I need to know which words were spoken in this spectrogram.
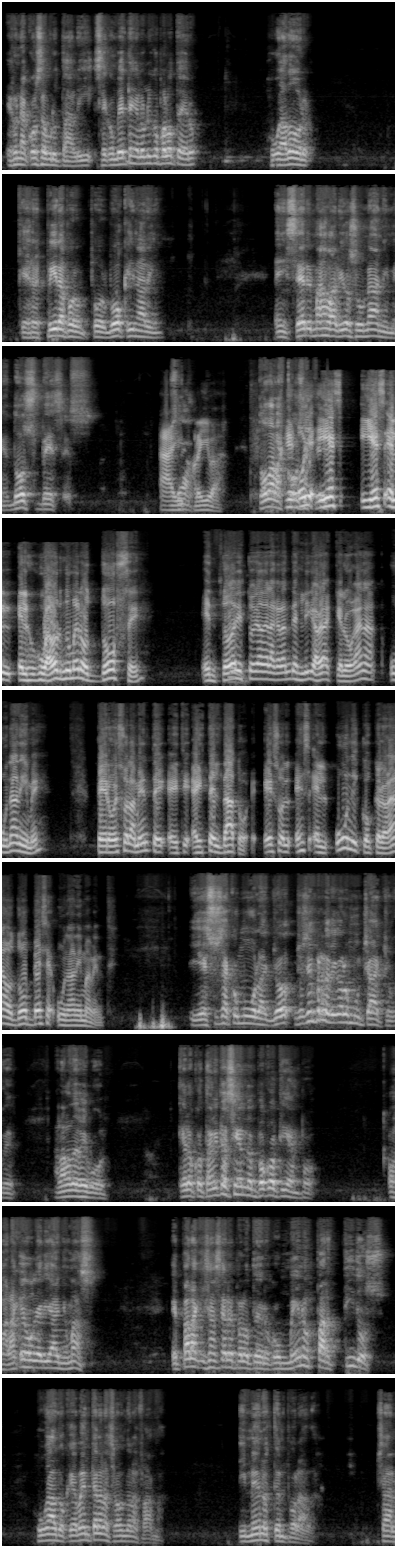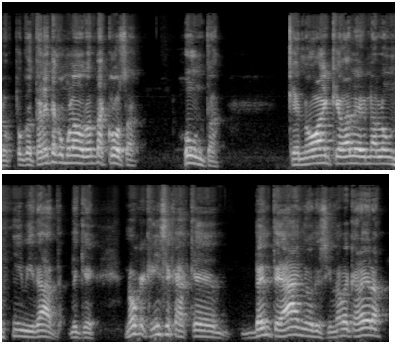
es una cosa brutal. Y se convierte en el único pelotero, jugador, que respira por, por boca y nariz, en ser más valioso unánime dos veces. Ahí, o sea. Todas las eh, cosas. Oye, que... y es, y es el, el, jugador número 12 en toda sí. la historia de las grandes ligas, ¿verdad? Que lo gana unánime pero es solamente, ahí está el dato, eso es el único que lo ha ganado dos veces unánimemente. Y eso se acumula. Yo, yo siempre le digo a los muchachos que hablamos de béisbol, que lo que están haciendo en poco tiempo, ojalá que juegue 10 años más, es para quizás ser el pelotero con menos partidos jugados que va a entrar a la Salón de la Fama y menos temporada. Sea, porque están acumulando tantas cosas juntas que no hay que darle una longevidad de que no que 15, que 20 años, 19 carreras,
